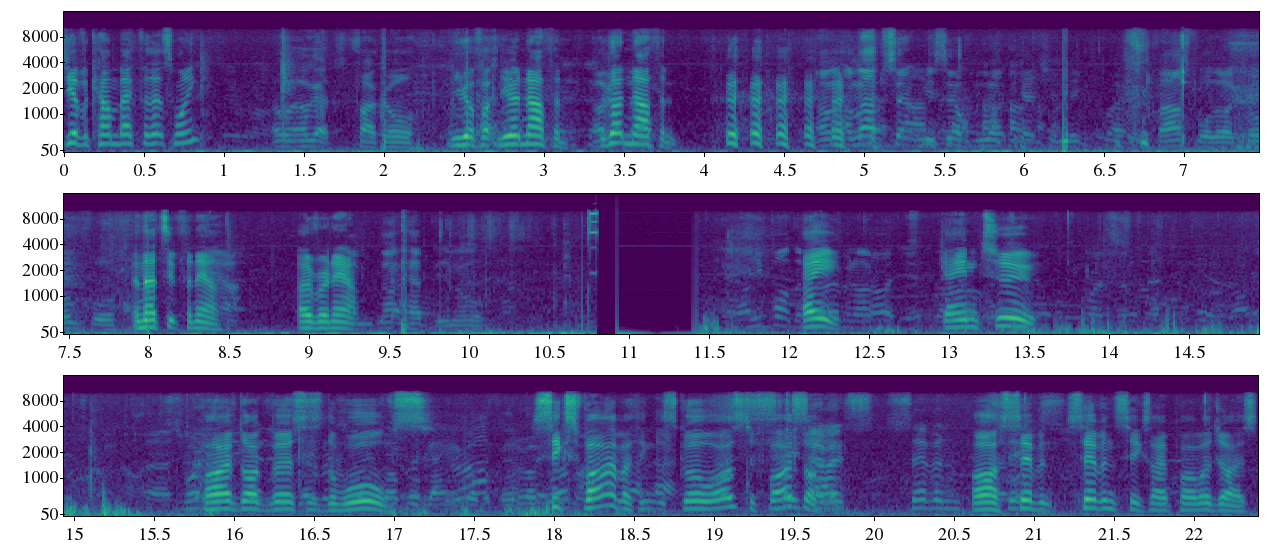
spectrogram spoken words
you have a comeback for that, Swanee? Oh, I got fuck all. You got fu- you got nothing. I got nothing, I'm, I'm upset with myself for not catching the fastball that I called for. and that's it for now. Over and out. I'm not happy at all. Hey, game two. Five Dock versus the Wolves. Six five, I think the score was to Five Dock. Seven. Oh, seven, seven, six. I apologise.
